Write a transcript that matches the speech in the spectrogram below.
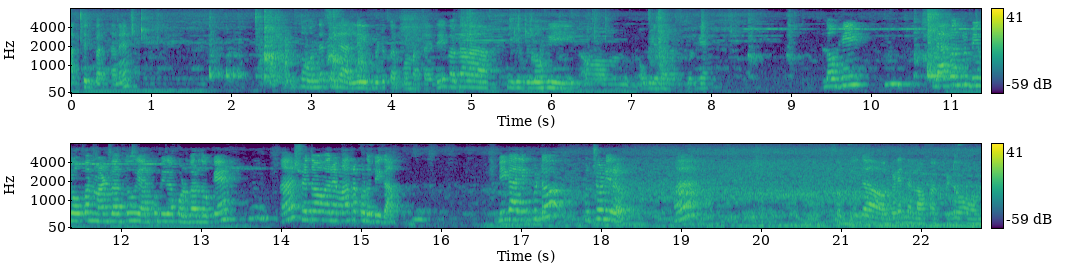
ಹತ್ತಕ್ಕೆ ಬರ್ತಾನೆ. ಸೊ ಒಂದೇ ಸಲ ಅಲ್ಲೇ ಇದ್ಬಿಟ್ಟು ಕರ್ಕೊಂಡು ಬರ್ತಾ ಇದ್ದೆ. ಇವಾಗ ಈಗ ಲೋಹಿ ಹೋಗ್ಲಿಲ್ಲ ಸ್ಕೂಲ್ಗೆ ಲೋಹಿ, ಯಾರು ಬೀಗ ಓಪನ್ ಮಾಡಬಾರ್ದು, ಯಾರಿಗೂ ಬೀಗ ಕೊಡಬಾರ್ದು ಓಕೆ ಹಾಂ, ಶ್ವೇತಾ ಅವರೇ ಮಾತ್ರ ಕೊಡು ಬೀಗ. ಬೀಗ ಅಲ್ಲಿ ಇಟ್ಬಿಟ್ಟು ಕುಚ್ಕೊಂಡಿರೋ ಹಾಂ? ಸೊ ಬೀಗ ಲಾಕ್ ಹಾಕ್ಬಿಟ್ಟು ಅವ್ನ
